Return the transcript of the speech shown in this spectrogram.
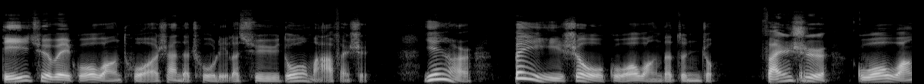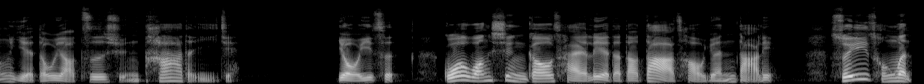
的确为国王妥善的处理了许多麻烦事，因而备受国王的尊重。凡事国王也都要咨询他的意见。有一次，国王兴高采烈的到大草原打猎，随从们。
